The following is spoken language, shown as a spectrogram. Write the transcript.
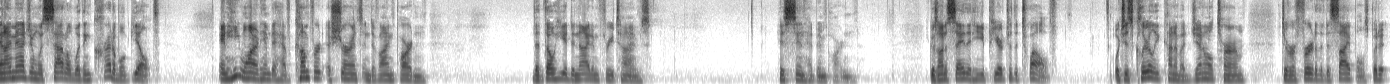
And I imagine was saddled with incredible guilt. And he wanted him to have comfort, assurance, and divine pardon that though he had denied him three times, his sin had been pardoned. He goes on to say that he appeared to the twelve, which is clearly kind of a general term to refer to the disciples, but it,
